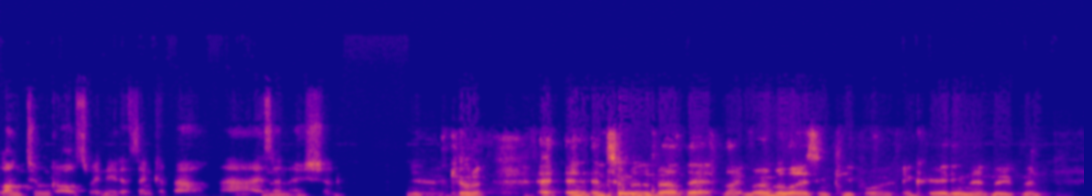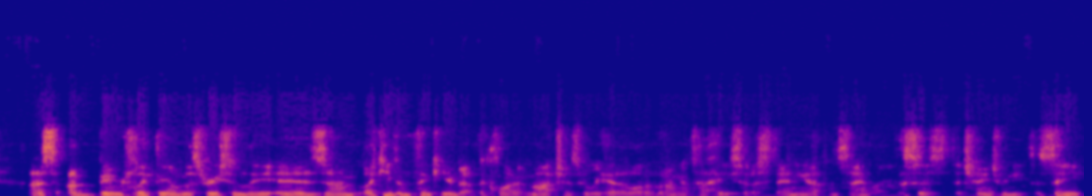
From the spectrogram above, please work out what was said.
long-term goals we need to think about uh, as a Mm. nation. Yeah, kia ora. And, and about that, like mobilizing people and creating that movement. I've been reflecting on this recently, is um, like even thinking about the climate marches where we had a lot of rangatahi sort of standing up and saying like, this is the change we need to see.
